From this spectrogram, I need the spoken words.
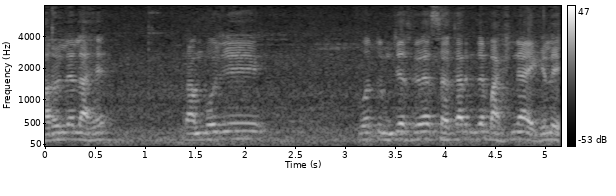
हरवलेलं आहे. रामभोजी व तुमच्या सगळ्या सहकार्यांचे भाषणे ऐकले.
